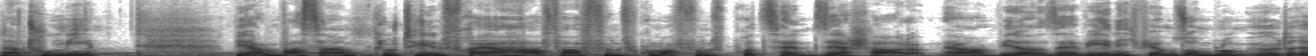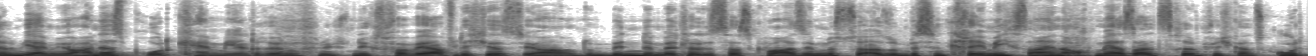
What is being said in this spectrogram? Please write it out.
Natumi wir haben Wasser, glutenfreier Hafer, 5,5%. Sehr schade. Ja, wieder sehr wenig. Wir haben Sonnenblumenöl drin, wir haben Johannesbrot-Kehrmehl drin. Finde ich nichts Verwerfliches. Ja, so ein Bindemittel ist das quasi. Müsste also ein bisschen cremig sein. Auch Meersalz drin, finde ich ganz gut.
